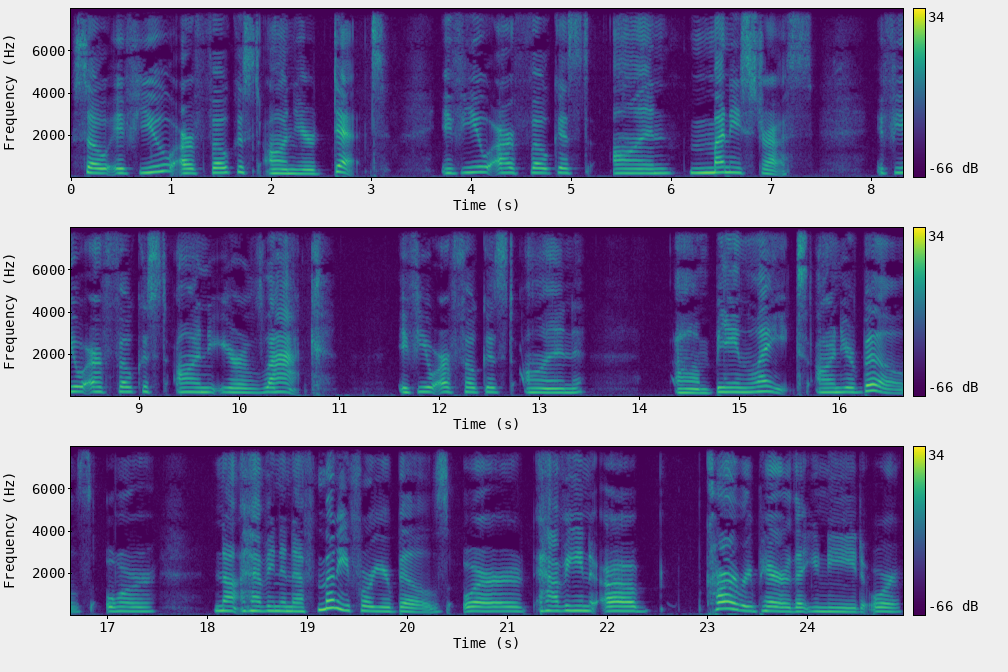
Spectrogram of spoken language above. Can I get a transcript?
So if you are focused on your debt, if you are focused on money stress, if you are focused on your lack, if you are focused on um, being late on your bills or not having enough money for your bills or having a car repair that you need or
